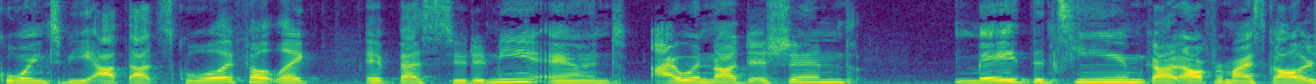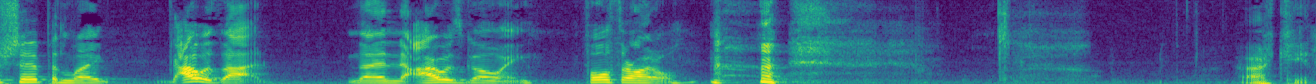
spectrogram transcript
going to be at that school. I felt like it best suited me, and I went and auditioned, made the team, got out for my scholarship, and like that was that. Then I was going full throttle. I can't.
